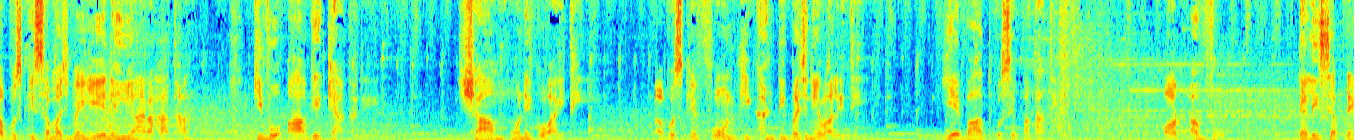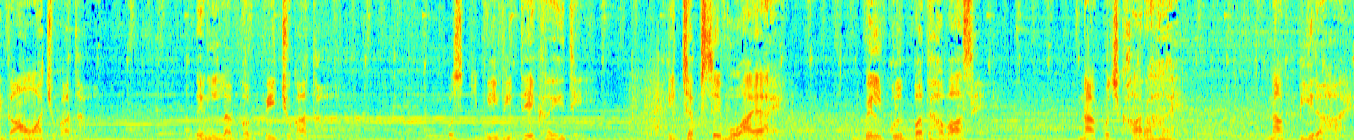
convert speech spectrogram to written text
अब उसकी समझ में यह नहीं आ रहा था कि वो आगे क्या करे। शाम होने को आई थी। अब उसके फ़ोन की घंटी बजने वाली थी। ये बात उसे पता थी। और अब वो दिल्ली से अपने गाँव आ चुका था। दिन लगभग बीत चुका था। उसकी बीवी देख रही थी कि जब से वो आया है, बिल्कुल बदहवास है। ना कुछ खा रहा है, ना पी रहा है,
